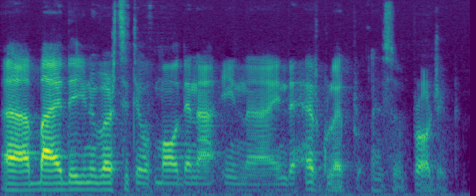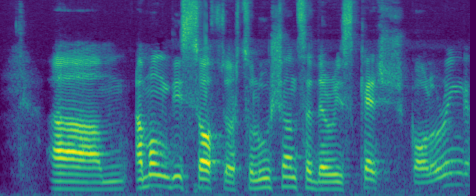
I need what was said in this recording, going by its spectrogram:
uh, by the University of Modena in, uh, in the Hercules project. Um, among these software solutions, uh, there is cache coloring,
